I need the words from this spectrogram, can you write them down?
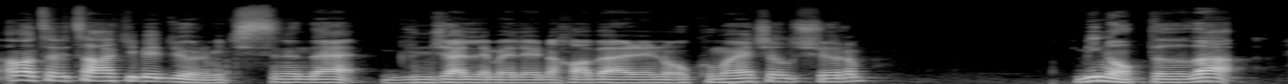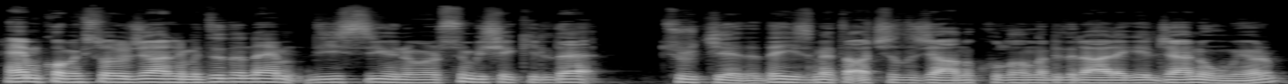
Ama tabii takip ediyorum. İkisinin de güncellemelerini, haberlerini okumaya çalışıyorum. Bir noktada da hem Comixology Unlimited'ın hem DC Universe'ün bir şekilde Türkiye'de de hizmete açılacağını, kullanılabilir hale geleceğini umuyorum.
